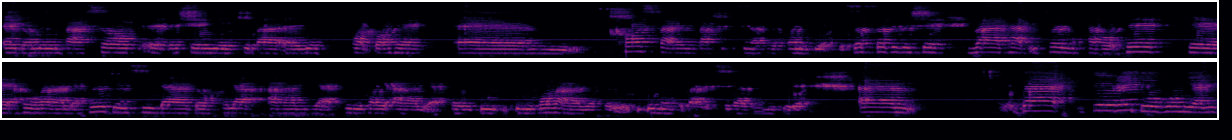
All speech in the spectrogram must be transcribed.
ادامه این بحثا بشه یکی و یک کارگاه خاص برای بخش خشونتهای خانگی اختصاص داده بشه و تبعیض های متقاطع که حقوق اقلیت های جنسی در داخل اقلیت های اقلیت ها و اقلیت های دیگه مورد بررسی قرار می‌گیره. در دوره دوم یعنی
